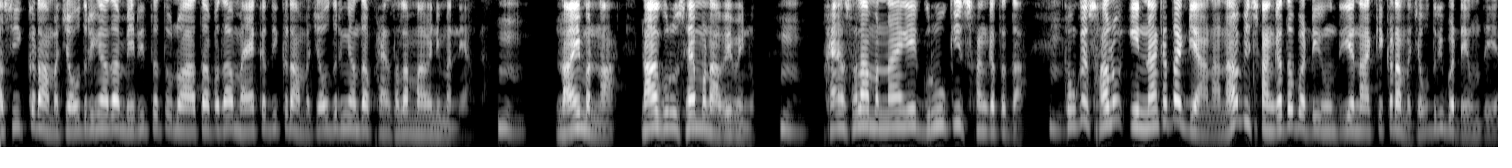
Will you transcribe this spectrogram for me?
ਅਸੀਂ ਕੜਾਮ ਚੌਧਰੀਆਂ ਦਾ ਮੇਰੀ ਤਾਂ ਤੁਹਾਨੂੰ ਆਤਾ ਪਤਾ ਮੈਂ ਕਦੀ ਕੜਾਮ ਚੌਧਰੀਆਂ ਦਾ ਫੈਸਲਾ ਮੈਂ ਨਹੀਂ ਮੰਨਿਆਗਾ। ਹੂੰ। ਨਾ ਹੀ ਮੰਨਾ ਨਾ ਗੁਰੂ ਸਾਹਿਬ ਮਨਾਵੇ ਮੈਨੂੰ। ਫੈਸਲਾ ਮੰਨਾਂਗੇ ਗੁਰੂ ਕੀ ਸੰਗਤ ਦਾ। ਕਿਉਂਕਿ ਸਾਨੂੰ ਇੰਨਾ ਕੁ ਤਾਂ ਗਿਆਨ ਆ ਨਾ ਵੀ ਸੰਗਤ ਵੱਡੀ ਹੁੰਦੀ ਹੈ ਨਾ ਕਿ ਕੜਾਮ ਚੌਧਰੀ ਵੱਡੇ ਹੁੰਦੇ ਆ।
